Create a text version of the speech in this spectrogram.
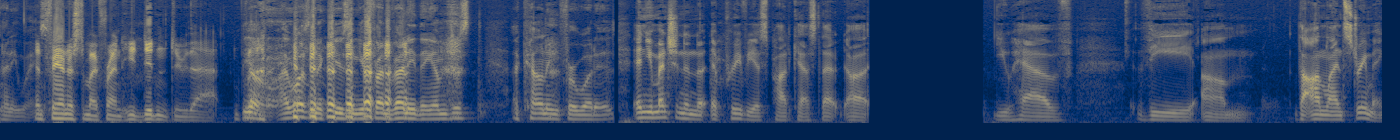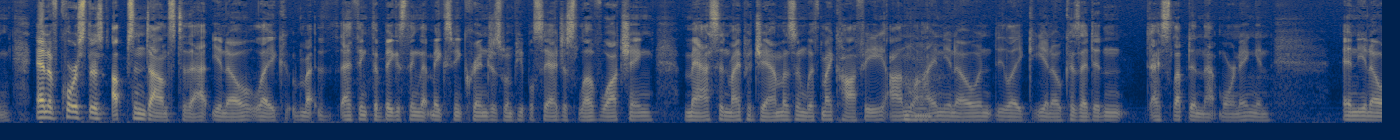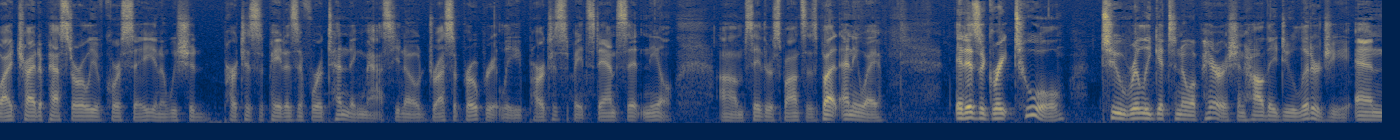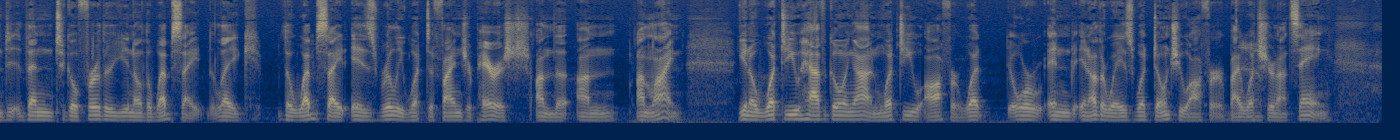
Anyways. In fairness to my friend, he didn't do that. No, I wasn't accusing your friend of anything. I'm just accounting for what is. And you mentioned in a, a previous podcast that uh, you have the um, the online streaming, and of course, there's ups and downs to that. You know, like my, I think the biggest thing that makes me cringe is when people say, "I just love watching mass in my pajamas and with my coffee online." Mm-hmm. You know, and like you know, because I didn't, I slept in that morning and and you know i try to pastorally of course say you know we should participate as if we're attending mass you know dress appropriately participate stand sit kneel um, say the responses. But anyway it is a great tool to really get to know a parish and how they do liturgy and then to go further you know the website. Like the website is really what defines your parish on the on online. You know what do you have going on? What do you offer? What or in in other ways what don't you offer by yeah. what you're not saying?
